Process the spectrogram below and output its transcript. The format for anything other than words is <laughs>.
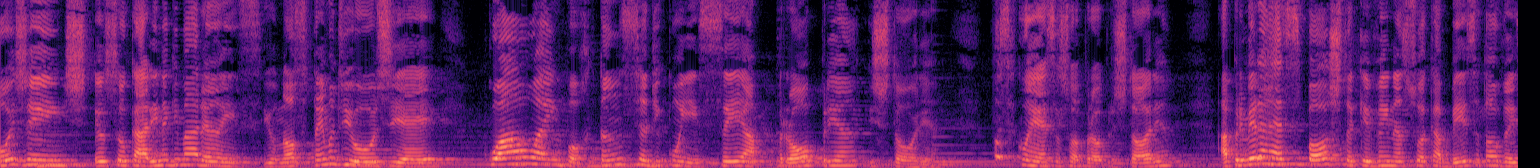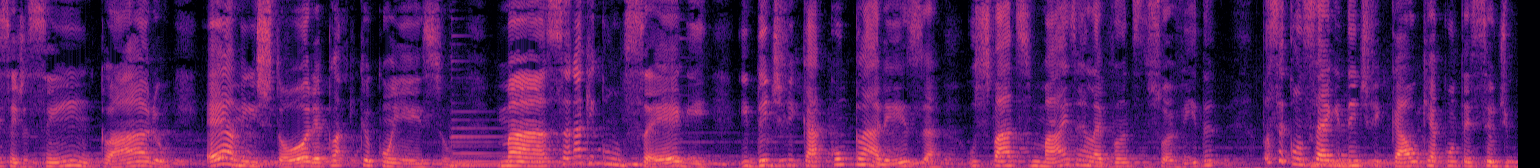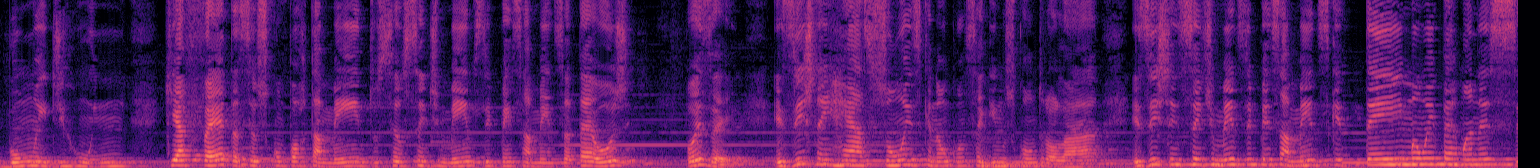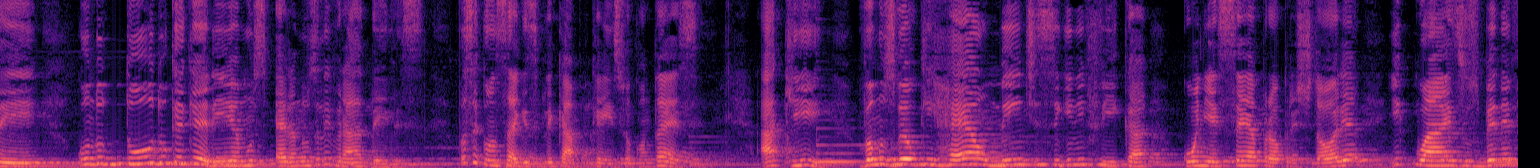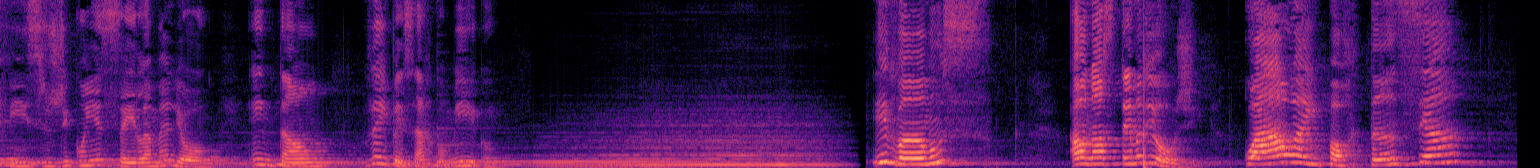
Oi, gente, eu sou Karina Guimarães e o nosso tema de hoje é qual a importância de conhecer a própria história? Você conhece a sua própria história? A primeira resposta que vem na sua cabeça talvez seja sim, claro, é a minha história, claro que eu conheço. Mas será que consegue identificar com clareza os fatos mais relevantes de sua vida? Você consegue identificar o que aconteceu de bom e de ruim, que afeta seus comportamentos, seus sentimentos e pensamentos até hoje? Pois é, existem reações que não conseguimos controlar, existem sentimentos e pensamentos que teimam em permanecer, quando tudo o que queríamos era nos livrar deles. Você consegue explicar por que isso acontece? Aqui vamos ver o que realmente significa conhecer a própria história e quais os benefícios de conhecê-la melhor. Então, vem pensar comigo? E vamos ao nosso tema de hoje. Qual a importância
